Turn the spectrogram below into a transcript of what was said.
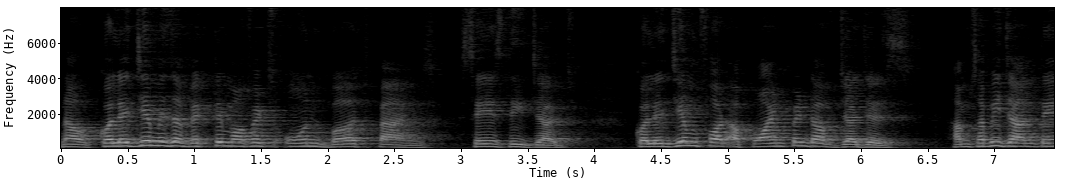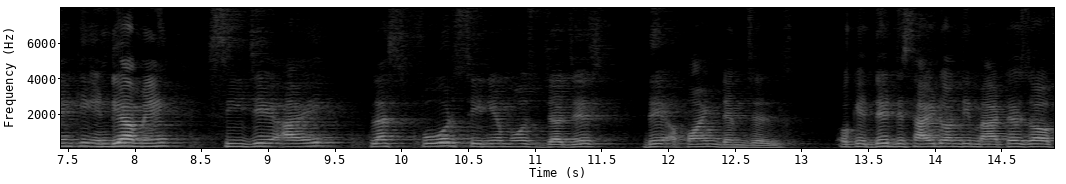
नाउ कॉलेजियम इज़ अ विक्टिम ऑफ़ इट्स ओन बर्थ पैंग्स सेज जज कॉलेजियम फॉर अपॉइंटमेंट ऑफ़ जजेस हम सभी जानते हैं कि इंडिया में सी जे आई प्लस फोर सीनियर मोस्ट जजेस दे अपॉइंट डेम ओके दे डिसाइड ऑन द मैटर्स ऑफ़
